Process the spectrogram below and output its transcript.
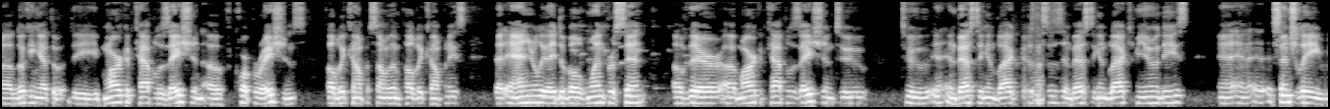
uh, looking at the, the market capitalization of corporations public companies, some of them public companies, that annually they devote 1% of their uh, market capitalization to to investing in black businesses, investing in black communities, and, and essentially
